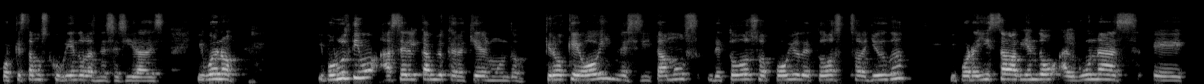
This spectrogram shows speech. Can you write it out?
porque estamos cubriendo las necesidades. Y bueno, y por último, hacer el cambio que requiere el mundo. Creo que hoy necesitamos de todo su apoyo, de toda su ayuda. Y por ahí estaba viendo algunas eh,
